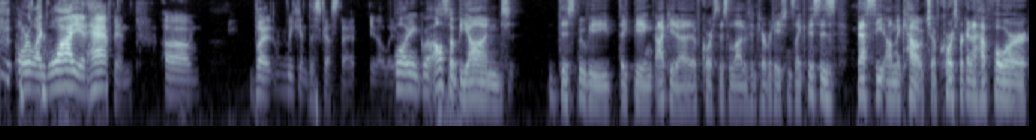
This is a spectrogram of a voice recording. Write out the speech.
or like why it happened. Um, but we can discuss that, you know, later. Well, I mean, also beyond this movie like being Akira, of course, there's a lot of interpretations. Like this is best seat on the couch. Of course, we're gonna have four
